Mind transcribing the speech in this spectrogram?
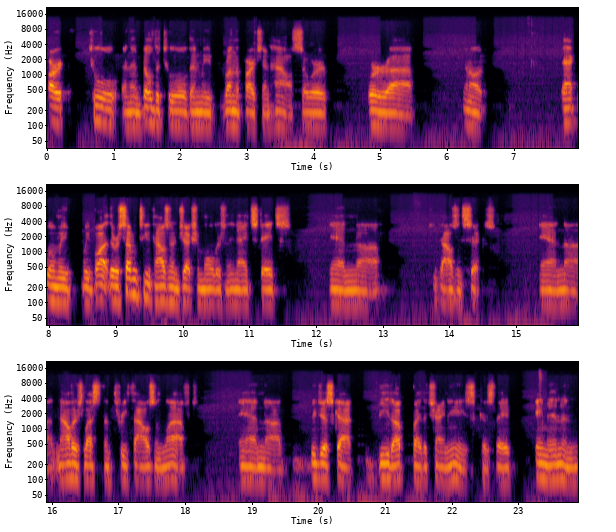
part tool and then build the tool then we run the parts in house so we're we're uh, back when we we bought there were 17,000 injection molders in the United States in uh, 2006 and uh, now there's less than 3,000 left. And uh, we just got beat up by the Chinese because they came in and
